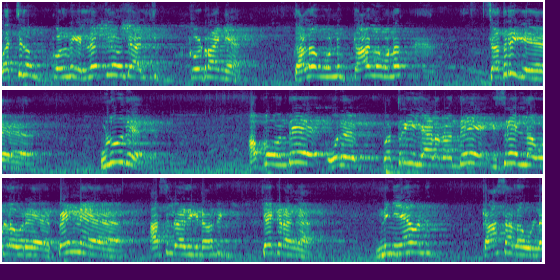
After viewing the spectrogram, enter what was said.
பச்சிலம் குழந்தைகள் எல்லாத்தையும் வந்து அழிச்சு கொள்றாங்க. தலை ஒன்று கால் ஒன்று சதுரி உழுவுது. அப்போ வந்து ஒரு பத்திரிகையாளர் வந்து இஸ்ரேலில் உள்ள ஒரு பெண் அரசியல்வாதி கிட்ட வந்து கேட்குறாங்க நீங்கள் ஏன் வந்து காசால உள்ள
